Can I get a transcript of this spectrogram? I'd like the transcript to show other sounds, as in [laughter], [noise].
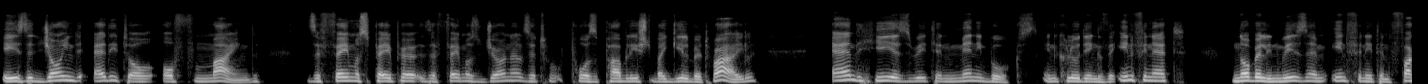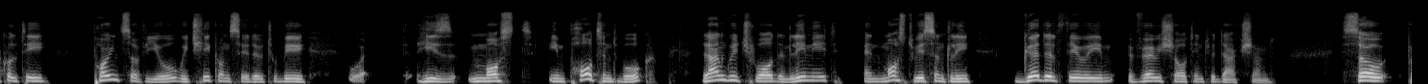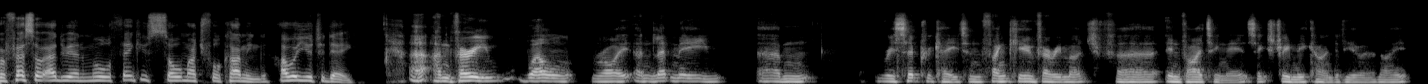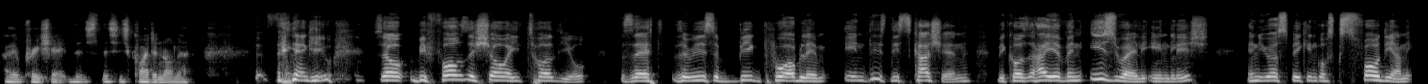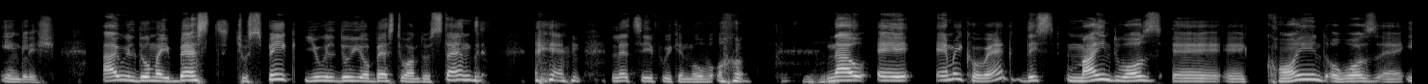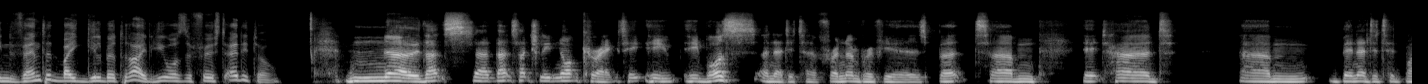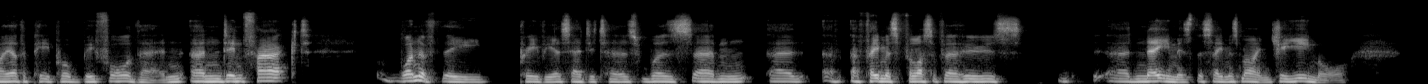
He is the joint editor of Mind, the famous paper, the famous journal that was published by Gilbert Ryle. And he has written many books, including The Infinite, Noble in Wisdom, Infinite and Faculty, Points of View, which he considered to be his most important book, Language, World, and Limit, and most recently, Gödel Theorem, a very short introduction. So, Professor Adrian Moore, thank you so much for coming. How are you today? Uh, I'm very well, Roy, and let me um, reciprocate and thank you very much for inviting me. It's extremely kind of you, and I, I appreciate this. This is quite an honor. [laughs] Thank you. So before the show, I told you that there is a big problem in this discussion because I have an Israeli English and you are speaking Oxfordian English. I will do my best to speak. You will do your best to understand. [laughs] And let's see if we can move on. Mm-hmm. Now, uh, am I correct? This mind was uh, uh, coined or was uh, invented by Gilbert Ryle. He was the first editor. No, that's uh, that's actually not correct. He, he he was an editor for a number of years, but um, it had um, been edited by other people before then. And in fact, one of the previous editors was um, a, famous philosopher whose uh, name is the same as mine, G.E. Moore.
